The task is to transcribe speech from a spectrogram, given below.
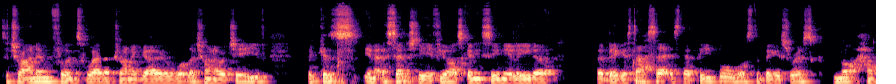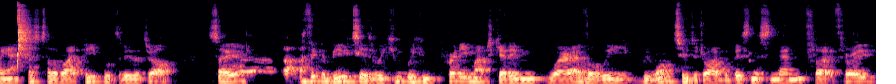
to try and influence where they're trying to go, what they're trying to achieve. Because you know, essentially, if you ask any senior leader their biggest asset is their people. What's the biggest risk? Not having access to the right people to do the job. So I think the beauty is we can we can pretty much get in wherever we we want to to drive the business and then flow it through.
